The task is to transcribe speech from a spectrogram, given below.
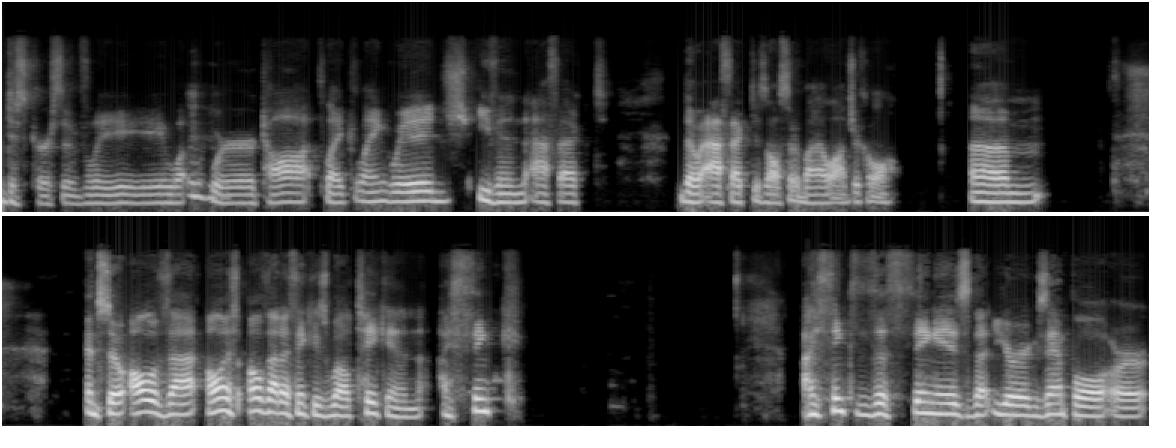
discursively, what Mhm. we're taught, like language, even affect though affect is also biological. Um, and so all of that, all of, all of that, I think is well taken. I think I think the thing is that your example or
